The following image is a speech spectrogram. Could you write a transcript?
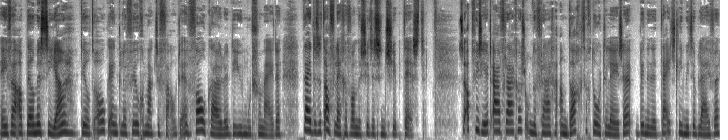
Eva Abdelmessia deelt ook enkele veelgemaakte fouten en valkuilen die u moet vermijden tijdens het afleggen van de citizenship test. Ze adviseert aanvragers om de vragen aandachtig door te lezen, binnen de tijdslimiet te blijven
